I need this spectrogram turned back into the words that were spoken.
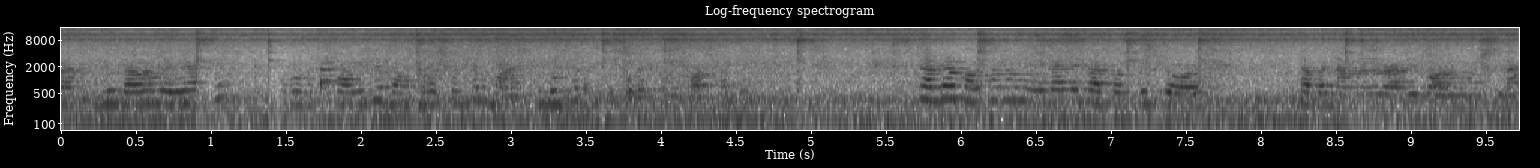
মাছগুলো দেওয়া হয়ে গেছে এখন সঙ্গে মশলার সাথে মাছগুলোকে দেবো এখন কষাতে তারপর কষানো হয়ে গেলে তারপর তো জল তারপর নামানোর আগে গরম মশলা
